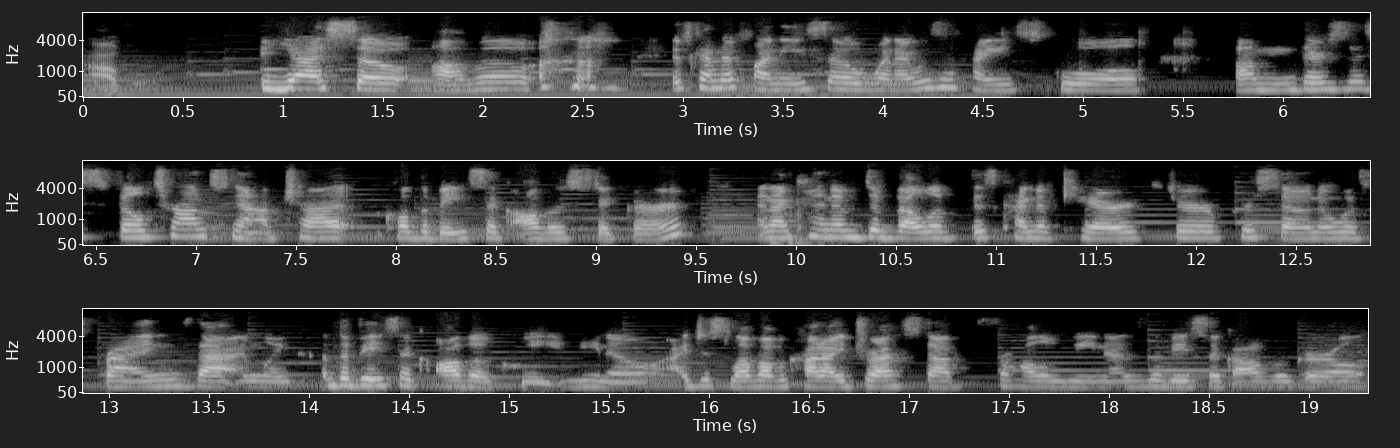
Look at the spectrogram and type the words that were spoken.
avo? Yeah, so avo, it's kind of funny. So when I was in high school, um, there's this filter on Snapchat called the Basic Avo sticker, and I kind of developed this kind of character persona with friends that I'm like the Basic Avo queen. You know, I just love avocado. I dressed up for Halloween as the Basic Avo girl,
